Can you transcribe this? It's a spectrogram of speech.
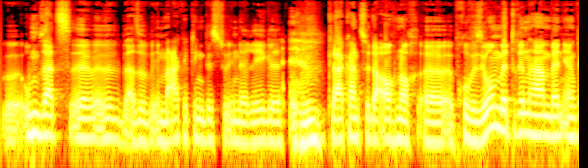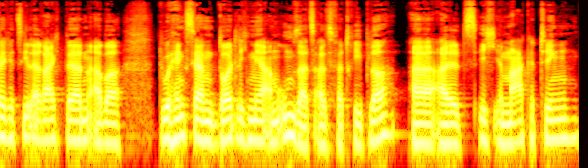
Umsatz, äh, also im Marketing bist du in der Regel. Mhm. Klar kannst du da auch noch äh, Provisionen mit drin haben, wenn irgendwelche Ziele erreicht werden, aber du hängst ja deutlich mehr am Umsatz als Vertriebler, äh, als ich im Marketing,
